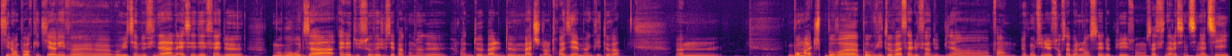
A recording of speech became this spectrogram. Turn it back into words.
qui l'emporte et qui arrive au huitième de finale. Elle s'est défait de Muguruza. Elle a dû sauver, je sais pas combien de, je crois, deux balles de match dans le troisième, Kvitova. Euh, bon match pour, euh, pour Kvitova, ça va lui faire du bien. Enfin, elle continue sur sa bonne lancée depuis son, sa finale à Cincinnati.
